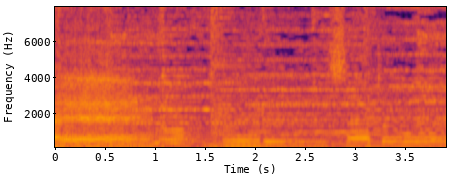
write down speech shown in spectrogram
へのふるさと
